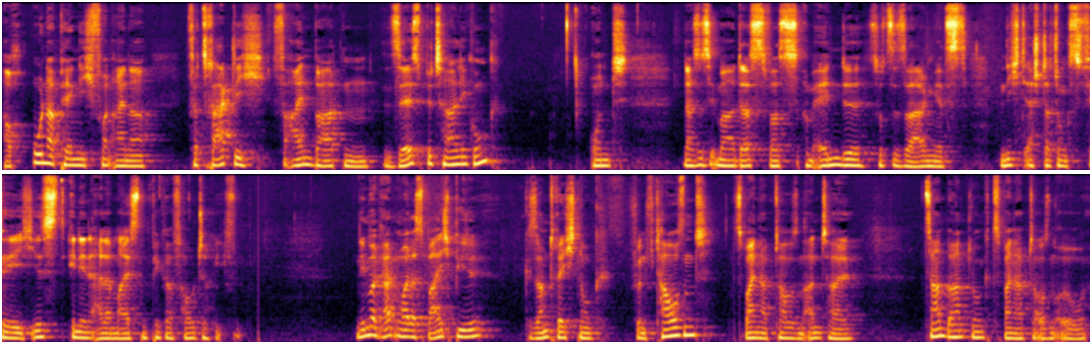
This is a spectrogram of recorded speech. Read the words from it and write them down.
auch unabhängig von einer vertraglich vereinbarten Selbstbeteiligung. Und das ist immer das, was am Ende sozusagen jetzt nicht erstattungsfähig ist in den allermeisten PKV-Tarifen. Nehmen wir gerade mal das Beispiel Gesamtrechnung 5000, 2500 Anteil Zahnbehandlung, 2500 Euro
